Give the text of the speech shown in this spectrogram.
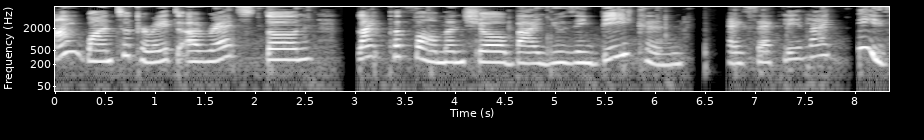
I want to create a redstone light performance show by using beacon. Exactly like this.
